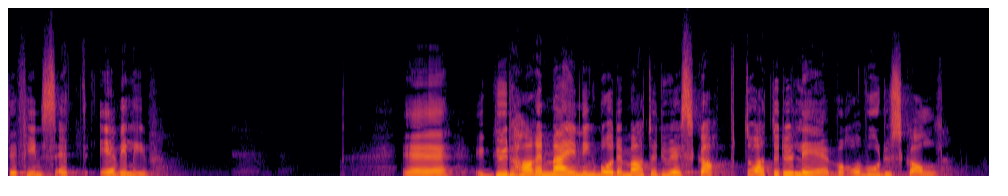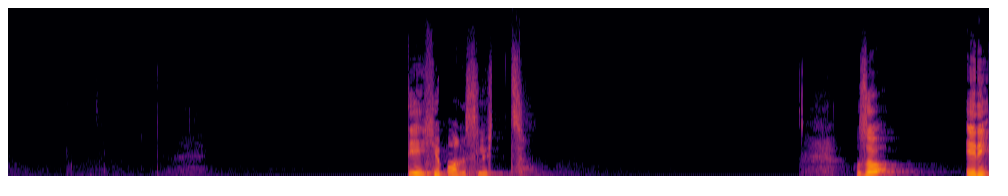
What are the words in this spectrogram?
det fins et evig liv. Eh, Gud har en mening både med at du er skapt, og at du lever, og hvor du skal. Det er ikke bare slutt. Og så er det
